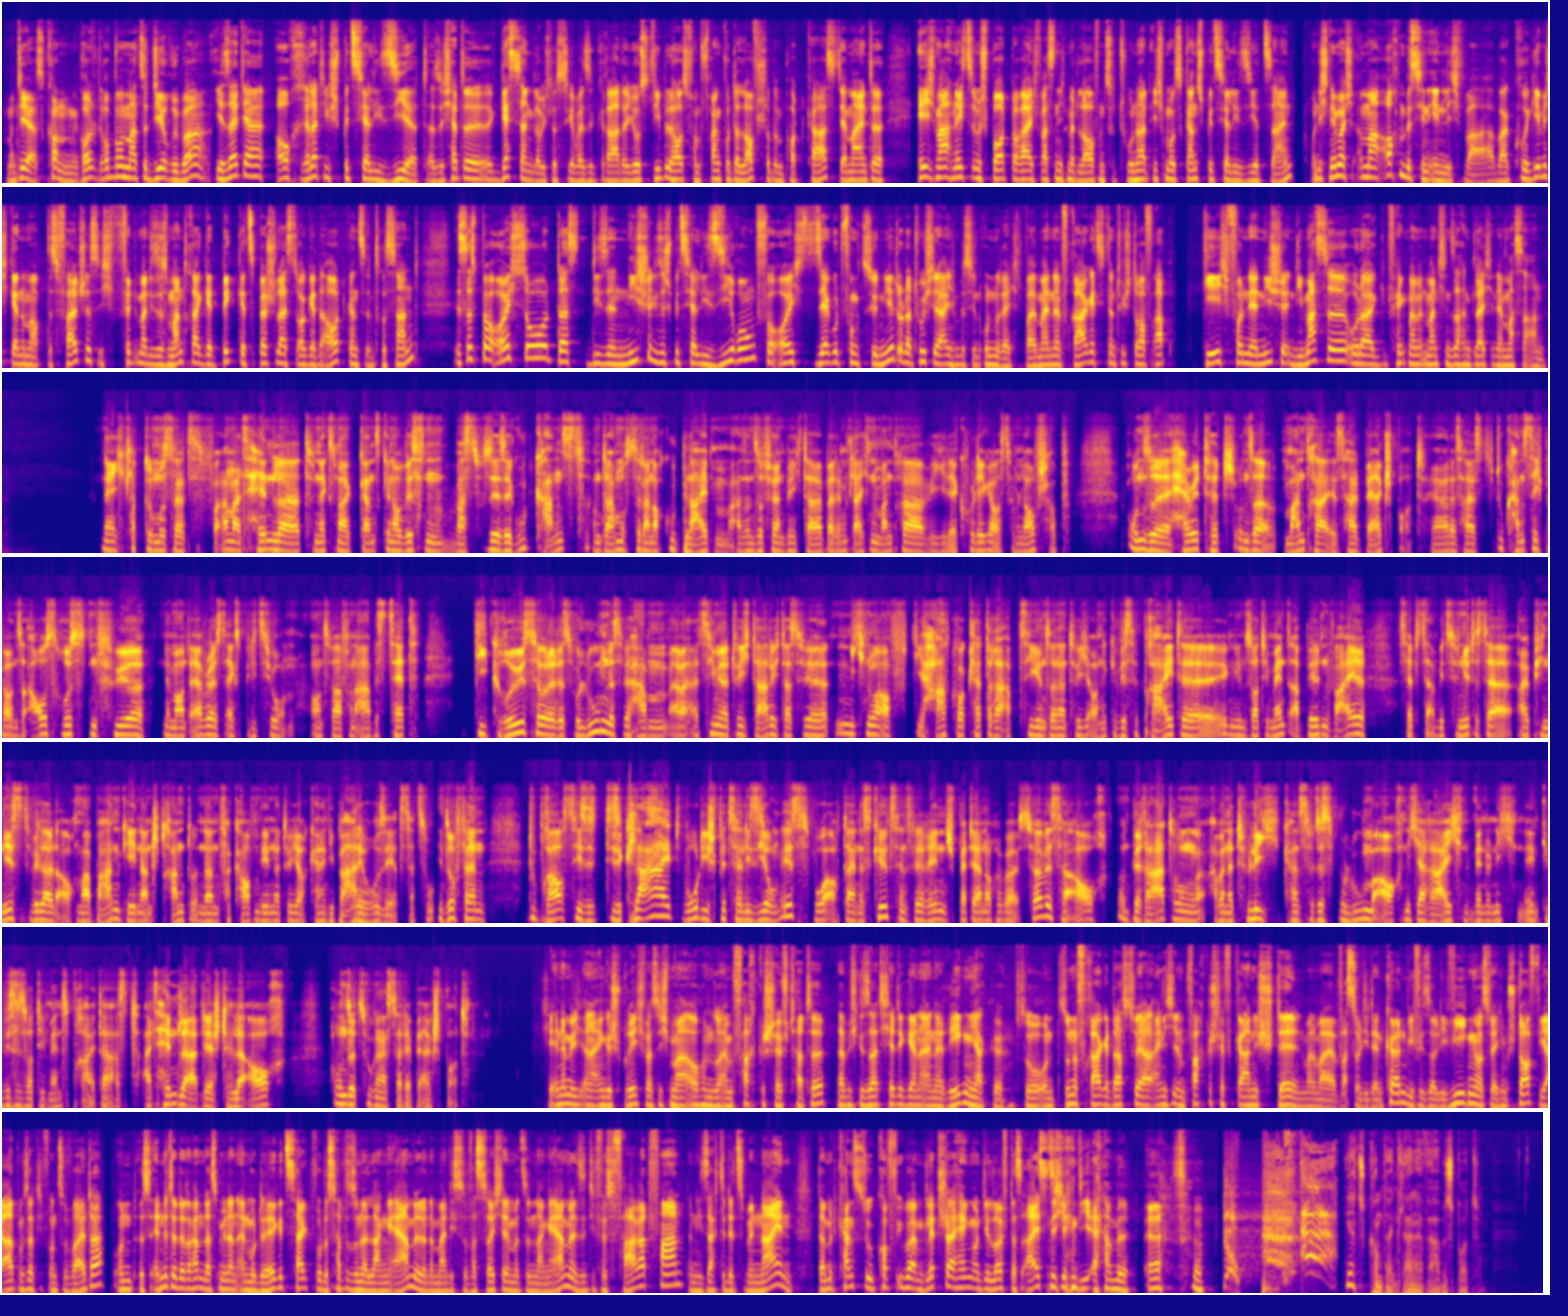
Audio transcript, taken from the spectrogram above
Matthias, komm, robben wir mal zu dir rüber. Ihr seid ja auch relativ spezialisiert. Also ich hatte gestern, glaube ich, lustigerweise gerade Just Wiebelhaus vom Frankfurter Laufshop im Podcast, der meinte, ich mache nichts im Sportbereich, was nicht mit Laufen zu tun hat. Ich muss ganz spezialisiert sein. Und ich nehme euch immer auch ein bisschen ähnlich wahr, aber korrigiere mich gerne mal, ob das falsch ist. Ich finde immer dieses Mantra Get Big, Get Specialized or Get Out ganz interessant. Ist das bei euch so, dass diese Nische, diese Spezialisierung für euch sehr gut funktioniert oder tue ich dir eigentlich ein bisschen Unrecht? Weil meine Frage zieht natürlich darauf ab, gehe ich von der Nische in die Masse oder fängt man mit manchen Sachen gleich in der Masse an? Nee, ich glaube, du musst als, vor allem als Händler zunächst mal ganz genau wissen, was du sehr, sehr gut kannst. Und da musst du dann auch gut bleiben. Also insofern bin ich da bei dem gleichen Mantra wie der Kollege aus dem Laufshop. Unsere Heritage, unser Mantra ist halt Bergsport. Ja, das heißt, du kannst dich bei uns ausrüsten für eine Mount Everest Expedition. Und zwar von A bis Z die Größe oder das Volumen, das wir haben, äh, erzielen wir natürlich dadurch, dass wir nicht nur auf die Hardcore-Kletterer abzielen, sondern natürlich auch eine gewisse Breite irgendwie im Sortiment abbilden, weil selbst der ambitionierteste Alpinist will halt auch mal baden gehen an Strand und dann verkaufen wir ihm natürlich auch gerne die Badehose jetzt dazu. Insofern, du brauchst diese, diese Klarheit, wo die Spezialisierung ist, wo auch deine Skills sind. Wir reden später ja noch über Service auch und Beratung, aber natürlich kannst du das Volumen auch nicht erreichen, wenn du nicht eine gewisse Sortimentsbreite hast. Als Händler an der Stelle auch unser Zugang ist da der Bergsport. Ich erinnere mich an ein Gespräch, was ich mal auch in so einem Fachgeschäft hatte. Da habe ich gesagt, ich hätte gerne eine Regenjacke. So und so eine Frage darfst du ja eigentlich im Fachgeschäft gar nicht stellen. Man mal, was soll die denn können? Wie viel soll die wiegen? Aus welchem Stoff? Wie atmungsaktiv und so weiter. Und es endete daran, dass mir dann ein Modell gezeigt wurde, das hatte so eine lange Ärmel. Und dann meinte ich so, was soll ich denn mit so einem langen Ärmel? Sind die fürs Fahrradfahren? Dann sagte der zu mir, nein, damit kannst du kopfüber im Gletscher hängen und dir läuft das Eis nicht in die Ärmel. Äh, so. Jetzt kommt ein kleiner Werbespot.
